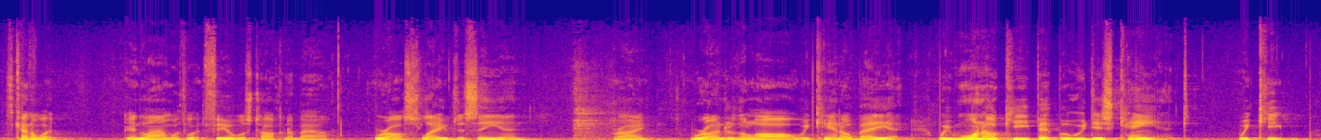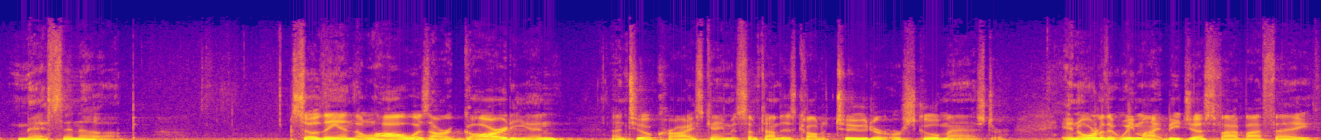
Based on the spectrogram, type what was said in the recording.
It's kind of what in line with what Phil was talking about. We're all slaves of sin, right? We're under the law. We can't obey it. We want to keep it, but we just can't. We keep messing up. So then, the law was our guardian until Christ came. And sometimes it's called a tutor or schoolmaster, in order that we might be justified by faith.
